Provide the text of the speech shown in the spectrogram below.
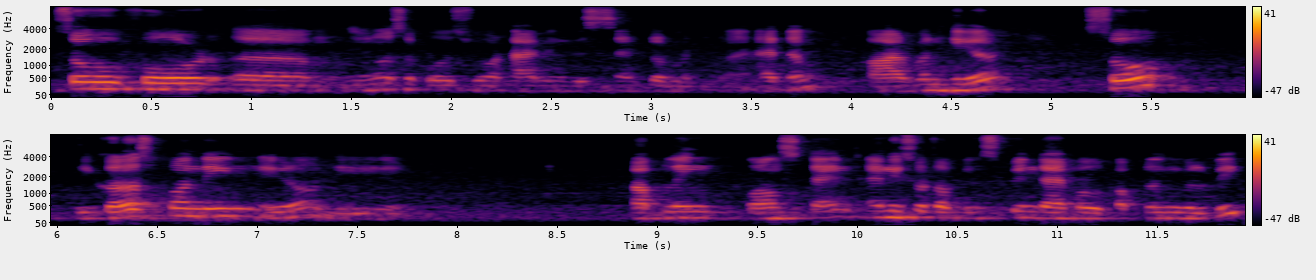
So for um, you know suppose you are having this central atom carbon here. So the corresponding you know the coupling constant anisotropic spin dipole coupling will be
